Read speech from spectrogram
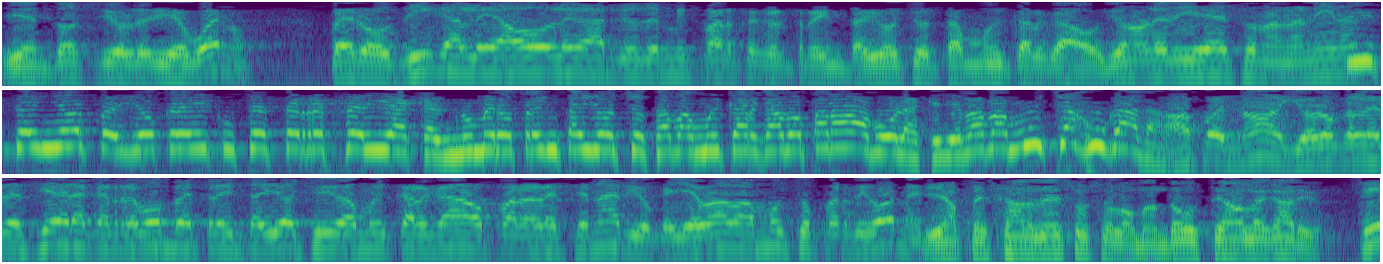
Y entonces yo le dije, bueno, pero dígale a Olegario de mi parte que el 38 está muy cargado. Yo no le dije eso, Nananina. Sí, señor, pero yo creí que usted se refería a que el número 38 estaba muy cargado para la bola, que llevaba muchas jugadas. Ah, pues no, yo lo que le decía era que el revólver 38 iba muy cargado para el escenario, que llevaba muchos perdigones. Y a pesar de eso se lo mandó usted a Olegario. Sí,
